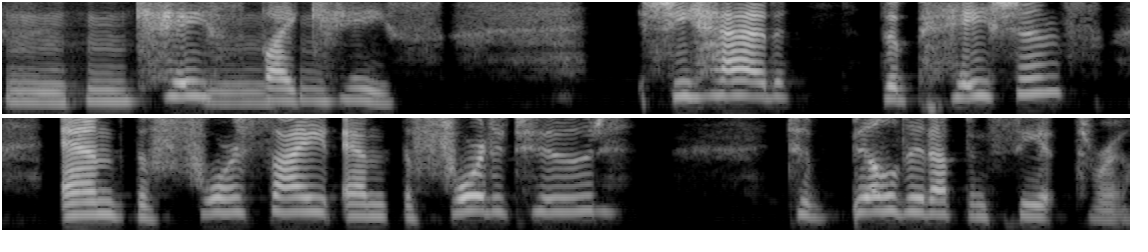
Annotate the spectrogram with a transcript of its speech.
Mhm. case by Mhm. case. She had the patience and the foresight and the fortitude to build it up and see it through.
